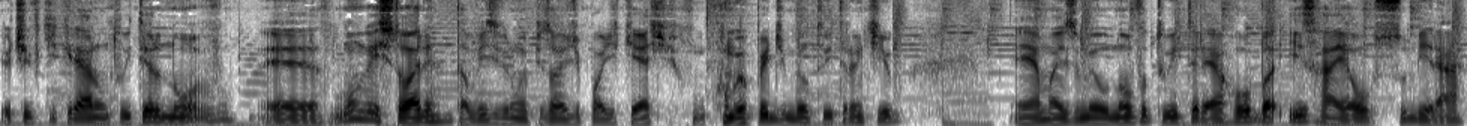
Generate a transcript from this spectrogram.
Eu tive que criar um Twitter novo, é, longa história, talvez vire um episódio de podcast, como eu perdi meu Twitter antigo. É, mas o meu novo Twitter é Israel Subirá,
